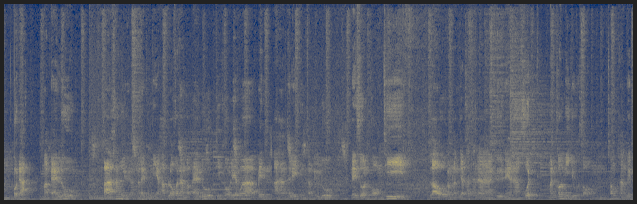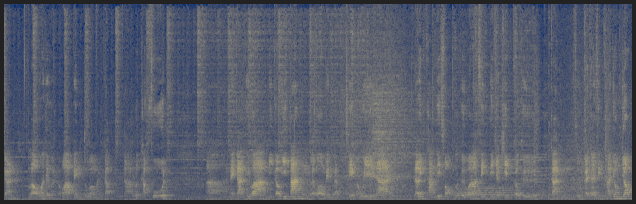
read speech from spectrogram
ำโปรดักต์มาแปรรูปปลาข้างเหลืองอะไรพวกนี้ครับเราก็นำมาแปรรูปที่เขาเรียกว่าเป็นอาหารทะเลกึ่งสำเร็จรูป ในส่วนของที่เรากำลังจะพัฒนาคือในอนาคต มันก็มีอยู่ 2 ช่องทางด้วยกัน เราก็จะเหมือนกับว่าเป็นตัวเหมือนกับรถทับฟู้ดในการที่ว่ามีเก้าอี้ตั้ง แล้วก็เป็นแบบเทคเอา a y ได้ แล้วอีกทางที่ 2 ก็คือว่าสิ่งที่จะคิดก็คือ การศูนย์กระจายสินค้าย่อม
